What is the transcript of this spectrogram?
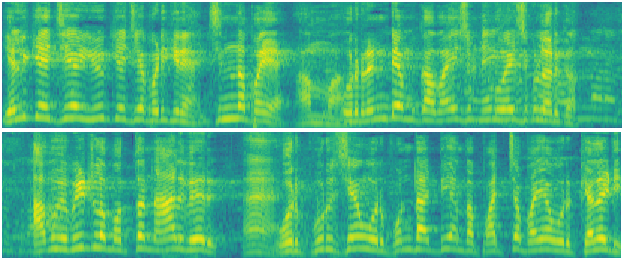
எல்கேஜியோ யூகேஜியோ படிக்கிறேன் சின்ன பையன் ஆமா. ஒரு ரெண்டே முக்கால் வயசு மூணு வயசுக்குள்ள இருக்கும் அவங்க வீட்டுல மொத்தம் நாலு பேர். ஒரு புருஷன் ஒரு பொண்டாட்டி அந்த பச்சை பையன் ஒரு கிளடி.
